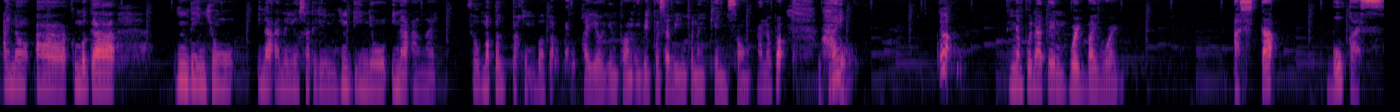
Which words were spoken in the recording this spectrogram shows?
ano, ah, kumbaga, hindi nyo inaano yung sarili nyo, hindi nyo inaangat. So, mapagpakumbaba po kayo. Yun po ang ibig po sabihin po ng kinsong. Ano po? Hi. Tingnan po natin word by word. Asta, bukas,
